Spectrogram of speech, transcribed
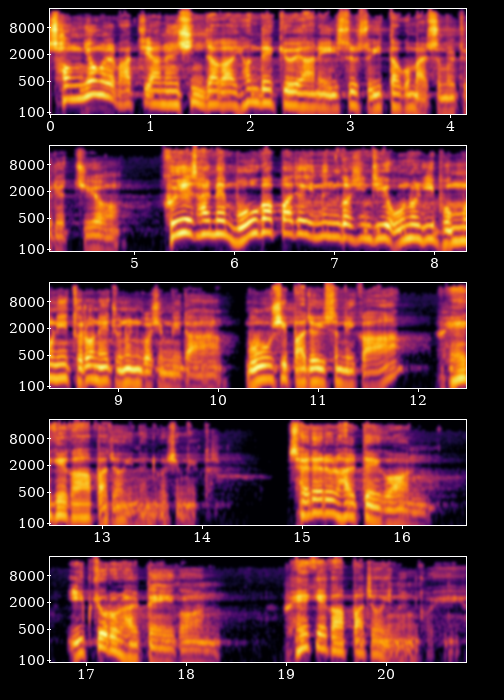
성령을 받지 않은 신자가 현대교회 안에 있을 수 있다고 말씀을 드렸지요. 그의 삶에 뭐가 빠져 있는 것인지 오늘 이 본문이 드러내 주는 것입니다. 무엇이 빠져 있습니까? 회개가 빠져 있는 것입니다. 세례를 할 때이건 입교를 할 때이건 회개가 빠져 있는 거예요.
